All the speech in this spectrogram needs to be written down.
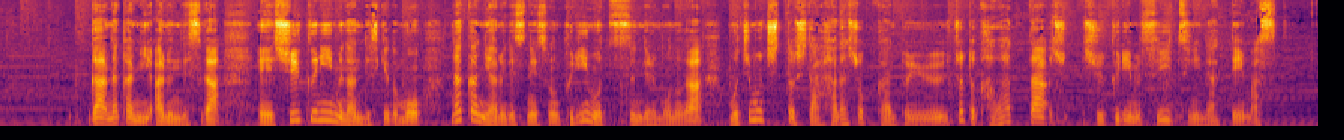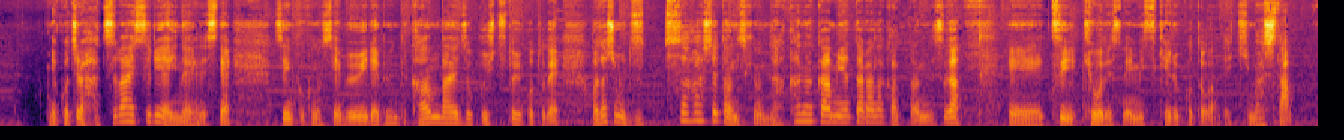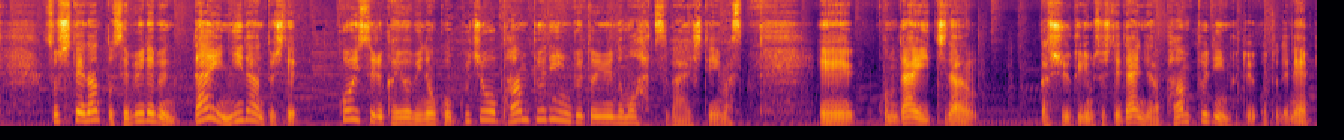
が中にあるんですが、えー、シュークリームなんですけども中にあるですねそのクリームを包んでるものがもちもちっとした肌食感というちょっと変わったシュークリームスイーツになっていますで、こちら発売するや否やですね、全国のセブンイレブンで完売続出ということで、私もずっと探してたんですけど、なかなか見当たらなかったんですが、えー、つい今日ですね、見つけることができました。そしてなんとセブンイレブン第2弾として恋する火曜日の極上パンプディングというのも発売しています。えー、この第1弾がシュークリーム、そして第2弾はパンプディングということでね、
